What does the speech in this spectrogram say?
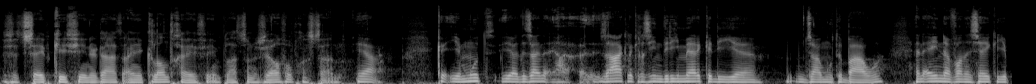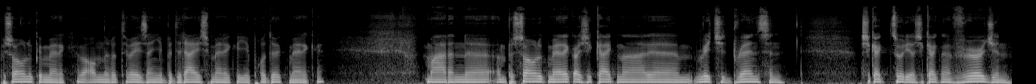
Dus het zeepkistje inderdaad aan je klant geven in plaats van er zelf op gaan staan. ja. Kijk, Je moet, ja, er zijn ja, zakelijk gezien drie merken die je zou moeten bouwen. En één daarvan is zeker je persoonlijke merk. De andere twee zijn je bedrijfsmerken, je productmerken. Maar een, eh, een persoonlijk merk, als je kijkt naar Richard Branson. Als je kijkt, sorry, als je kijkt naar Virgin.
